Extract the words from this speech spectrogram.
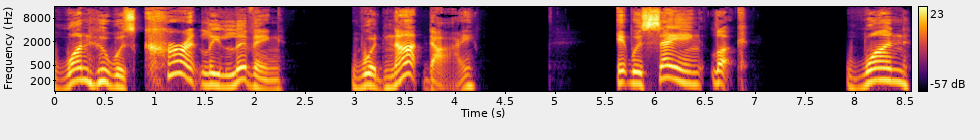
one who was currently living would not die. It was saying, look, one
